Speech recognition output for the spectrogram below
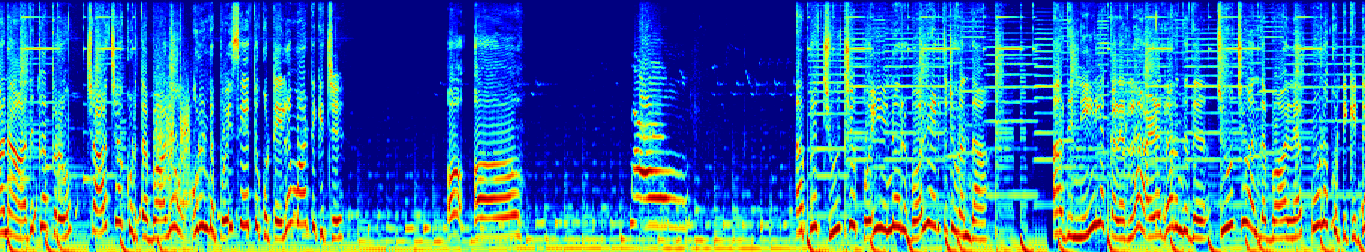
ஆனா அதுக்கப்புறம் சாச்சா கொடுத்த பாலும் உருண்டு போய் சேத்து குட்டையில மாட்டிக்கிச்சு. அப்புறம் சூச்சு போய் இன்னொரு பால் எடுத்துட்டு வந்தா. அது நீல கலர்ல அழகா இருந்தது. சூச்சு அந்த பால பூனைக்குட்டி கிட்ட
